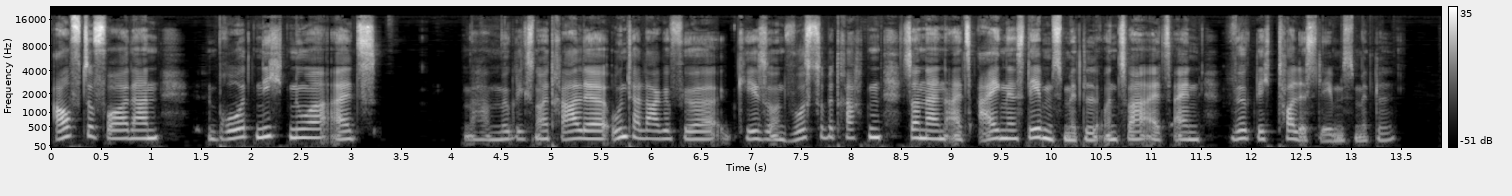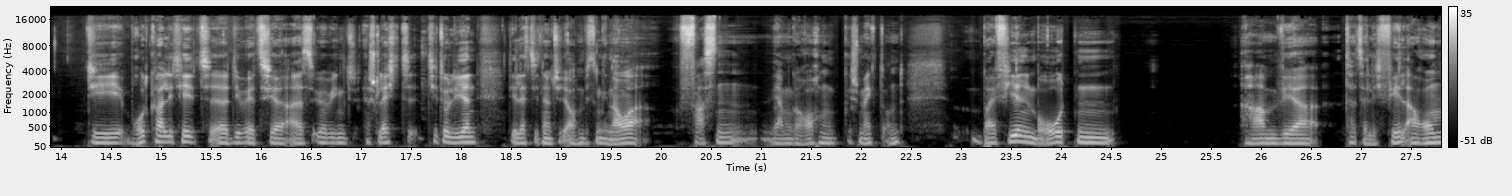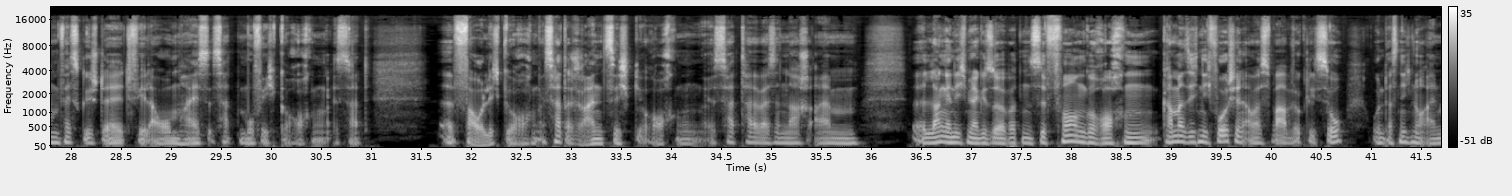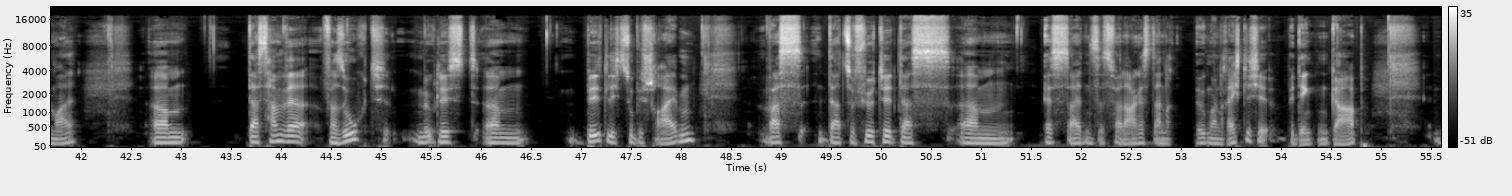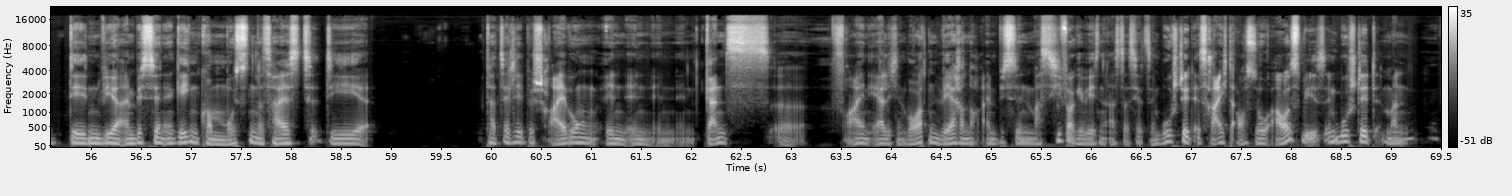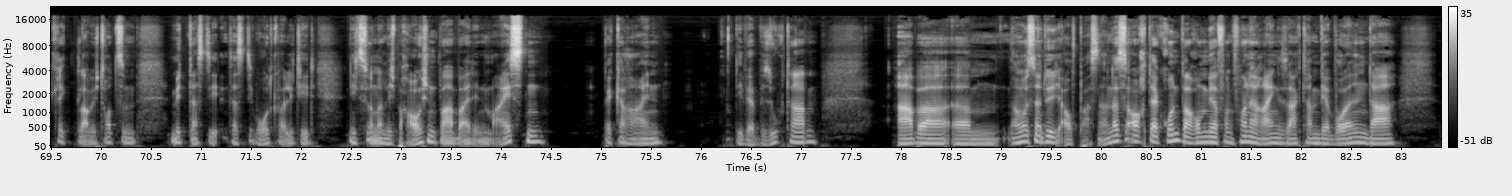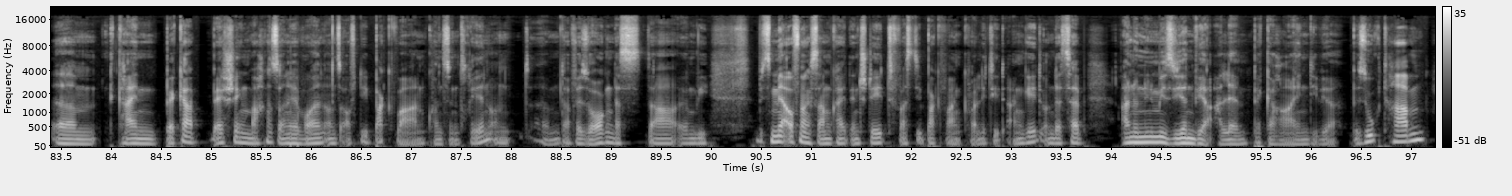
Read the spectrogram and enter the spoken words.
aufzufordern, Brot nicht nur als möglichst neutrale Unterlage für Käse und Wurst zu betrachten, sondern als eigenes Lebensmittel und zwar als ein wirklich tolles Lebensmittel. Die Brotqualität, äh, die wir jetzt hier als überwiegend schlecht titulieren, die lässt sich natürlich auch ein bisschen genauer fassen. Wir haben gerochen, geschmeckt und bei vielen Broten haben wir tatsächlich Fehlaromen festgestellt. Fehlaromen heißt, es hat muffig gerochen, es hat äh, faulig gerochen, es hat ranzig gerochen, es hat teilweise nach einem äh, lange nicht mehr gesäuberten Siphon gerochen. Kann man sich nicht vorstellen, aber es war wirklich so und das nicht nur einmal. Ähm, das haben wir versucht, möglichst ähm, bildlich zu beschreiben, was dazu führte, dass ähm, es seitens des Verlages dann irgendwann rechtliche Bedenken gab, denen wir ein bisschen entgegenkommen mussten. Das heißt, die tatsächliche Beschreibung in, in, in, in ganz äh, freien, ehrlichen Worten wäre noch ein bisschen massiver gewesen, als das jetzt im Buch steht. Es reicht auch so aus, wie es im Buch steht. Man kriegt, glaube ich, trotzdem mit, dass die, dass die Brotqualität nicht sonderlich berauschend war bei den meisten Bäckereien, die wir besucht haben. Aber ähm, man muss natürlich aufpassen. Und das ist auch der Grund, warum wir von vornherein gesagt haben, wir wollen da ähm, kein Bäcker-Bashing machen, sondern wir wollen uns auf die Backwaren konzentrieren und ähm, dafür sorgen, dass da irgendwie ein bisschen mehr Aufmerksamkeit entsteht, was die Backwarenqualität angeht. Und deshalb anonymisieren wir alle Bäckereien, die wir besucht haben.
